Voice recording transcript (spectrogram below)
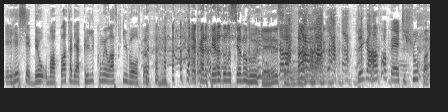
Ele recebeu uma placa de acrílico com um elástico em volta. É a carteira do Luciano Huck, é isso? de garrafa pet, chupa.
